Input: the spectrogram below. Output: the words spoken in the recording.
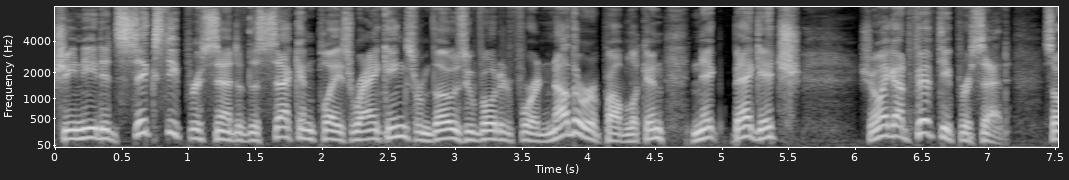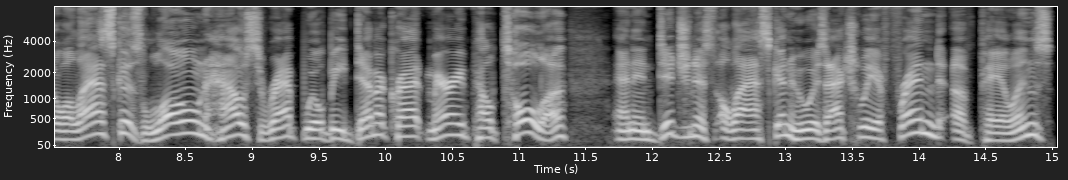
She needed 60% of the second place rankings from those who voted for another Republican, Nick Begich. She only got 50%. So Alaska's lone House rep will be Democrat Mary Peltola, an indigenous Alaskan who is actually a friend of Palin's.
